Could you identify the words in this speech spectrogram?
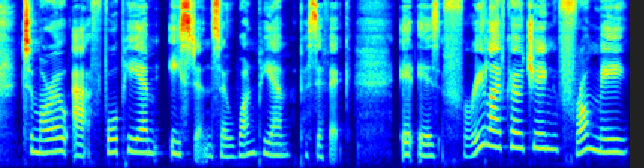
tomorrow at 4 p.m. Eastern, so 1 p.m. Pacific. It is free life coaching from me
